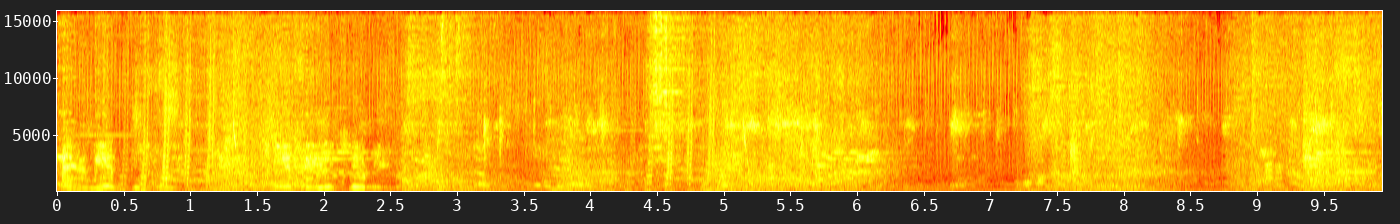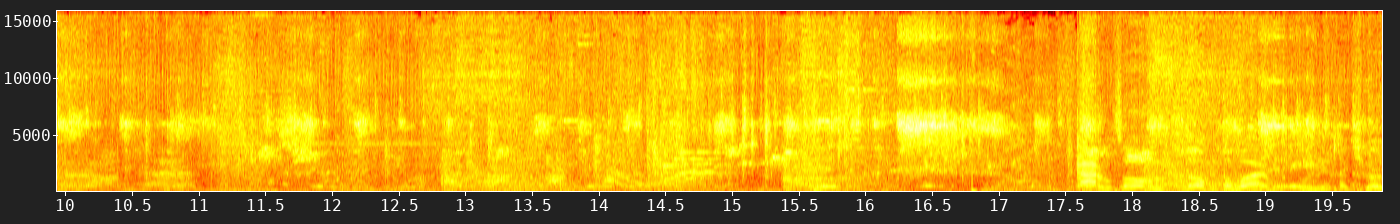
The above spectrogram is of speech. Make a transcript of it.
ไอ้เมียนตีเมียนตีเกมนี้ งสองสองตัวไม่มีใครช่วย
